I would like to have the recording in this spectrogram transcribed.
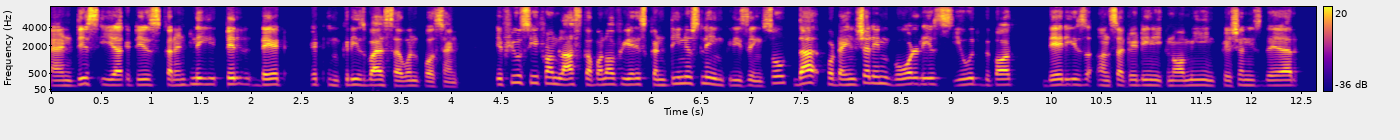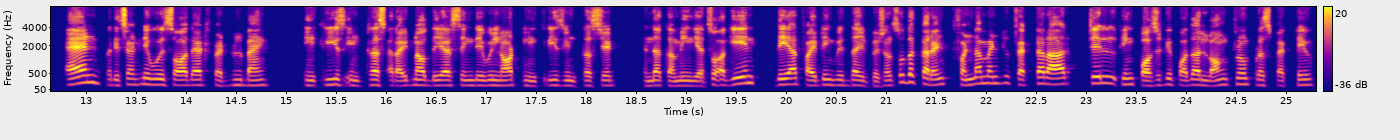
And this year, it is currently till date, it increased by 7%. If you see from last couple of years, continuously increasing. So the potential in gold is huge because there is uncertainty in economy, inflation is there. And recently we saw that Federal Bank increase interest. Right now, they are saying they will not increase interest rate in the coming year. So again, they are fighting with the inflation. So the current fundamental factor are still think positive for the long-term perspective.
